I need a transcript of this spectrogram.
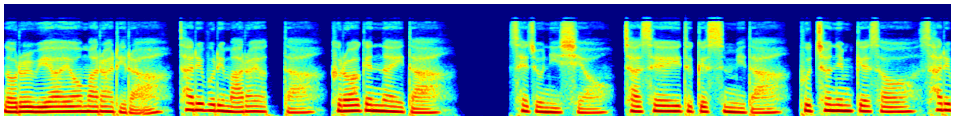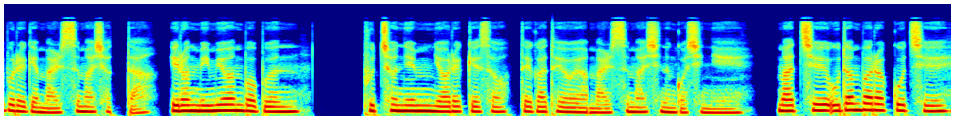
너를 위하여 말하리라. 사리불이 말하였다. 그러하겠나이다. 세존이시여, 자세히 듣겠습니다. 부처님께서 사리불에게 말씀하셨다. 이런 미묘한 법은 부처님 열애께서 때가 되어야 말씀하시는 것이니 마치 우단바라 꽃이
